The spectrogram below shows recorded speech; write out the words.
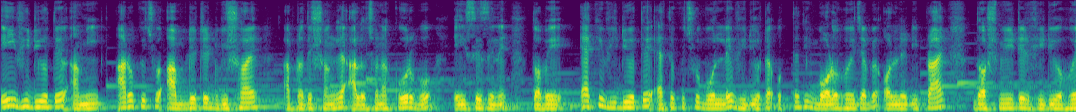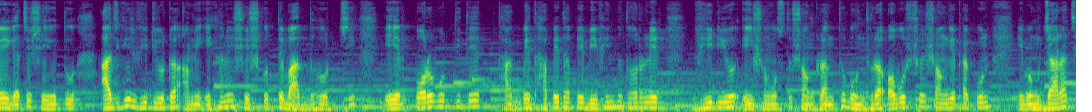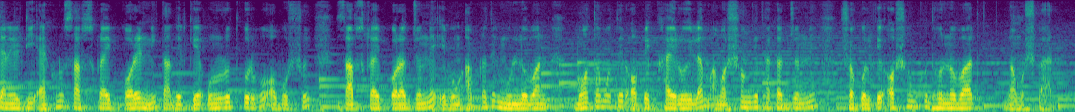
এই ভিডিওতে আমি আরও কিছু আপডেটেড বিষয় আপনাদের সঙ্গে আলোচনা করব এই সিজনে তবে একই ভিডিওতে এত কিছু বললে ভিডিওটা অত্যাধিক বড় হয়ে যাবে। অলরেডি প্রায় দশ মিনিটের ভিডিও হয়ে গেছে। সেহেতু আজকের ভিডিওটা আমি এখানেই শেষ করতে বাধ্য হচ্ছি। এর পরবর্তীতে থাকবে ধাপে ধাপে বিভিন্ন ধরনের ভিডিও এই সমস্ত সংক্রান্ত। বন্ধুরা অবশ্যই সঙ্গে থাকুন এবং যারা চ্যানেলটি এখনও সাবস্ক্রাইব করেননি, তাদেরকে অনুরোধ করব অবশ্যই সাবস্ক্রাইব করার জন্য এবং আপনাদের মূল্যবান মতামতের অপেক্ষায় রইলাম আমার সঙ্গে থাকার জন্যে সকলকে অসংখ্য ধন্যবাদ। নমস্কার।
